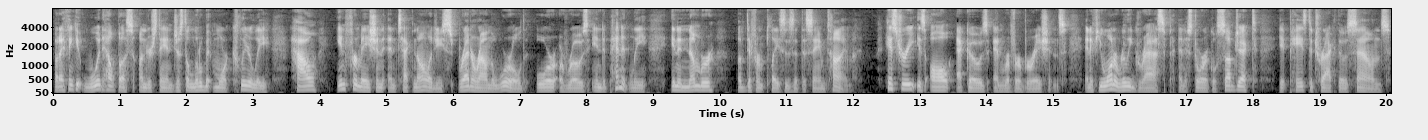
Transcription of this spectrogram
but I think it would help us understand just a little bit more clearly how information and technology spread around the world or arose independently in a number of different places at the same time. History is all echoes and reverberations, and if you want to really grasp an historical subject, it pays to track those sounds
